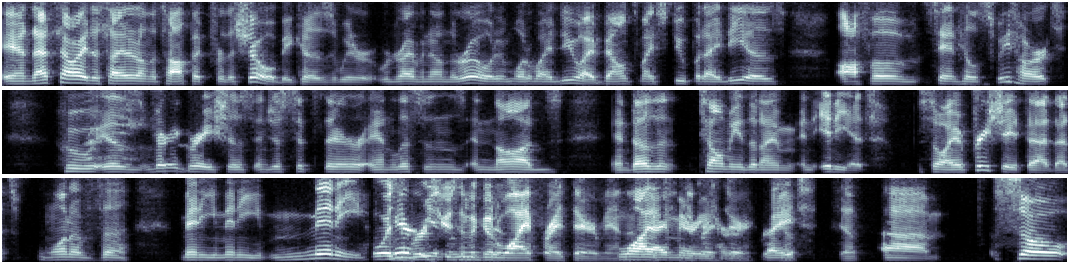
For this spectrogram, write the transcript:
and that's how i decided on the topic for the show because we were, we're driving down the road and what do i do i bounce my stupid ideas off of sandhill sweetheart who is very gracious and just sits there and listens and nods and doesn't tell me that i'm an idiot so i appreciate that that's one of the many many many Always the virtues of a good wife, right there, man. That's why I married right her, there. right? Yep, Um, so,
